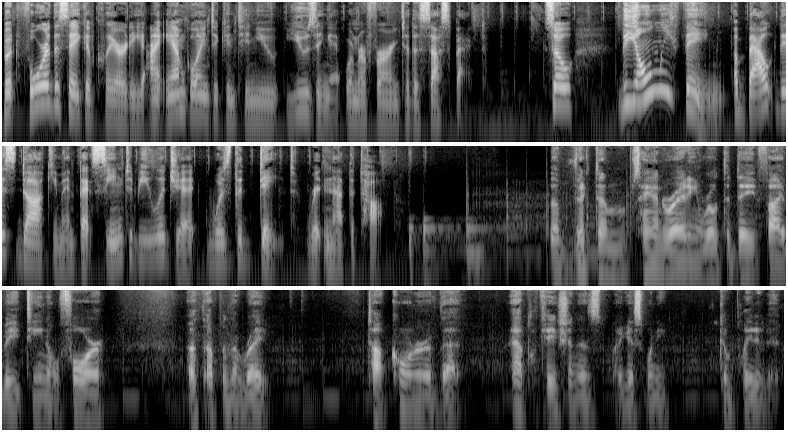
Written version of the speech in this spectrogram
But for the sake of clarity, I am going to continue using it when referring to the suspect. So, the only thing about this document that seemed to be legit was the date written at the top. The victim's handwriting wrote the date 51804 up in the right top corner of that application is, I guess, when he completed it.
